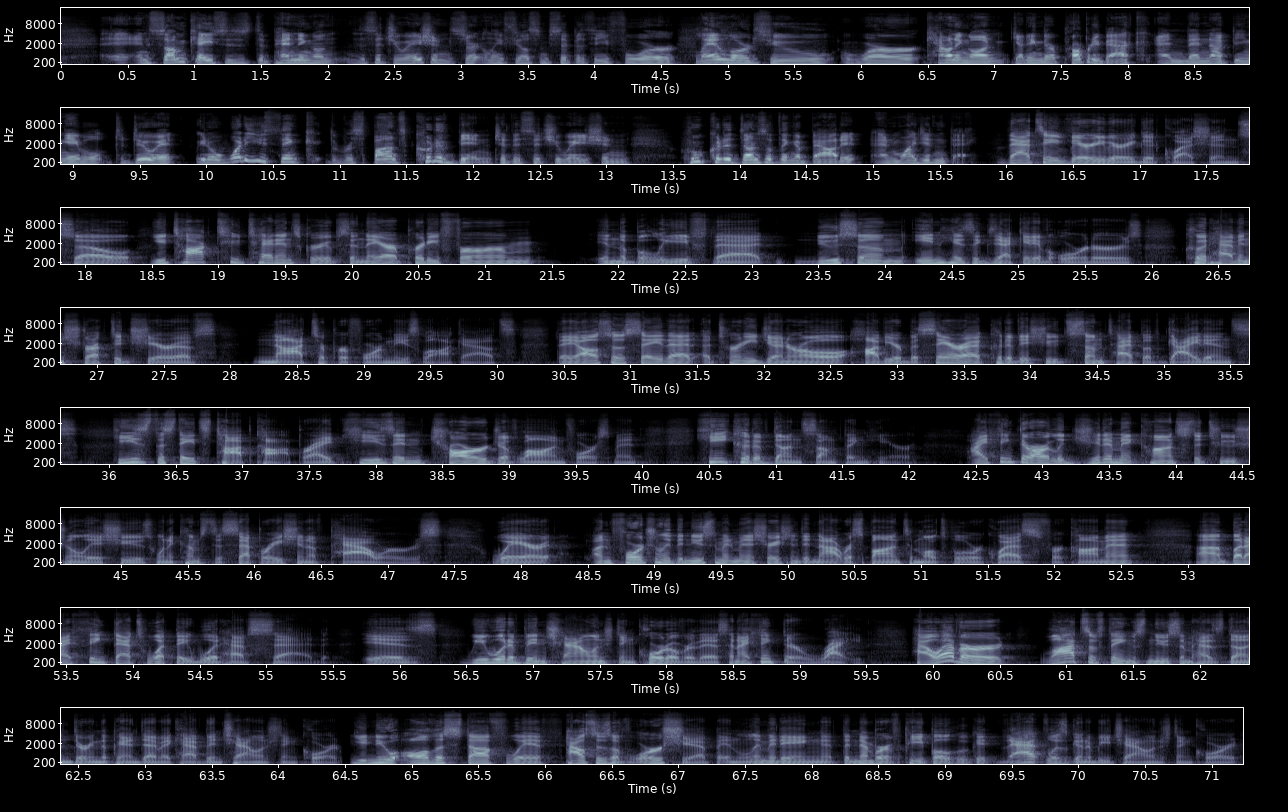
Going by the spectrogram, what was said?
in some cases, depending on the situation, certainly feel some sympathy for landlords who were counting on getting their property back and then not being able to do it. You know, what do you think the response could have been to the situation who could have done something about it and why didn't they? That's a very, very good question. So you talk to tenants groups, and they are pretty firm in the belief that Newsom, in his executive orders, could have instructed sheriffs not to perform these lockouts. They also say that Attorney General Xavier Becerra could have issued some type of guidance. He's the state's top cop, right? He's in charge of law enforcement. He could have done something here. I think there are legitimate constitutional issues when it comes to separation of powers, where unfortunately the Newsom administration did not respond to multiple requests for comment. Uh, but I think that's what they would have said is we would have been challenged in court over this, and I think they're right. However, lots of things Newsom has done during the pandemic have been challenged in court. You knew all the stuff with houses of worship and limiting the number of people who could that was going to be challenged in court.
